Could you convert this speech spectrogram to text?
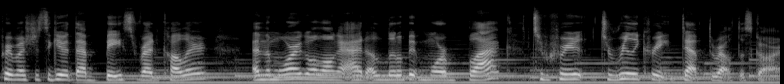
pretty much just to give it that base red color and the more I go along, I add a little bit more black to, to really create depth throughout the scar.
